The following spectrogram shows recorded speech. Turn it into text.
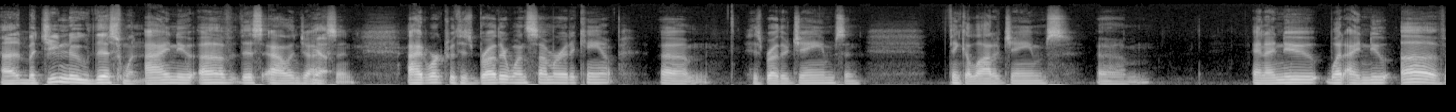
right. Uh, but you knew this one. I knew of this Alan Jackson. Yeah. I had worked with his brother one summer at a camp. Um, his brother James, and I think a lot of James. Um, and I knew what I knew of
